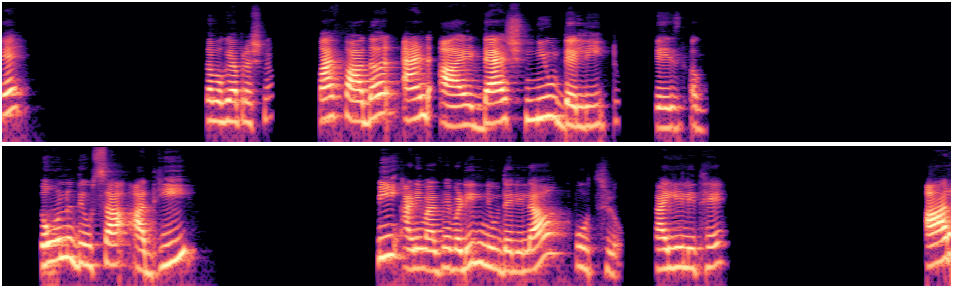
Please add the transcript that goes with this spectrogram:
ओके बघूया प्रश्न. My father and I dash New Delhi two days ago दोन दिवसाआधी मी आणि माझे वडील न्यू दिल्लीला पोहोचलो. काय येईल इथे? आर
